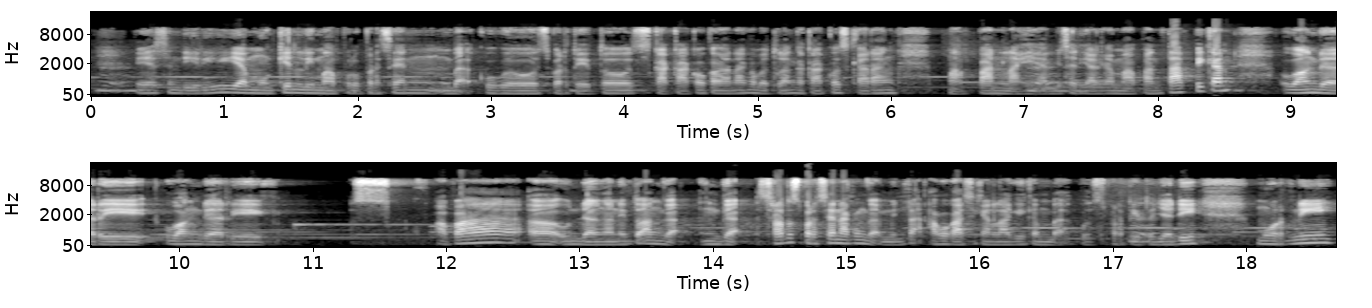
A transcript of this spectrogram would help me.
Hmm. biaya sendiri ya mungkin 50% mbakku seperti itu, kakakku karena kebetulan kakakku sekarang mapan lah ya, bisa dikatakan mapan. Tapi kan uang dari uang dari s- apa eh, undangan itu enggak enggak 100% aku nggak minta aku kasihkan lagi ke mbakku seperti itu. Jadi murni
